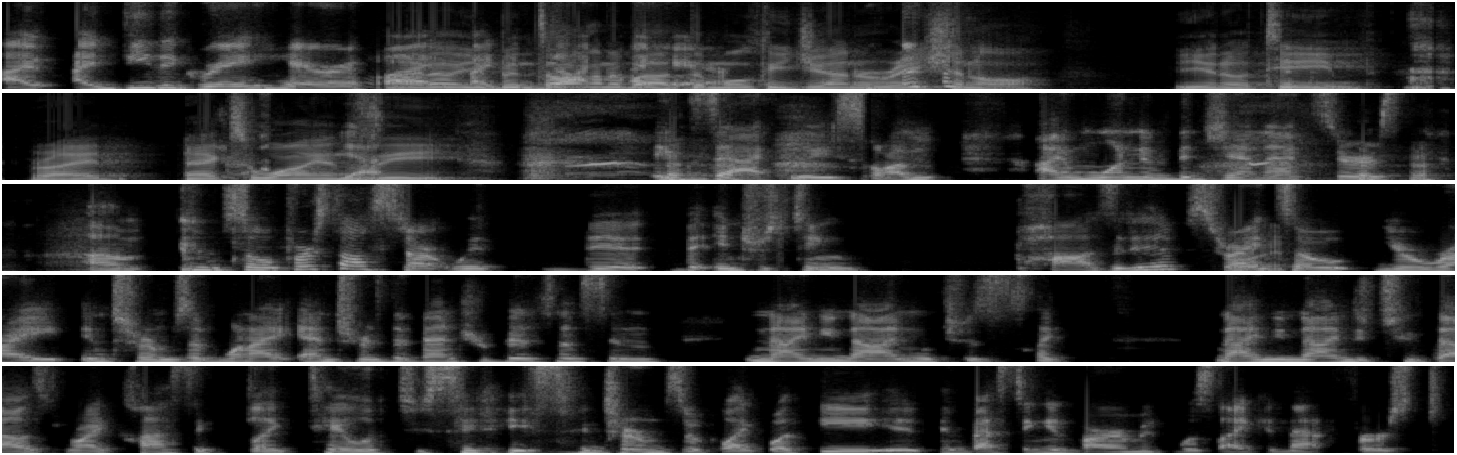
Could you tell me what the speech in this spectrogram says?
I, I'd be the gray hair if I. I know you've been talking about the multi-generational, you know, team, right? X, Y, and Yeah. Z. exactly. So I'm I'm one of the Gen Xers. Um, so first, I'll start with the the interesting positives, right? Right. So you're right in terms of when I entered the venture business in 99, which was like 99 to 2000, right? Classic like tale of two cities in terms of like what the uh, investing environment was like in that first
